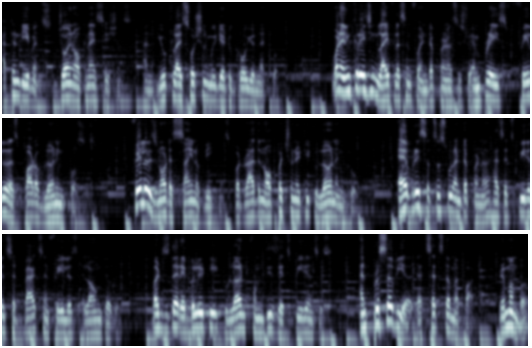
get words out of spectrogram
attend events, join organizations, and utilize social media to grow your network. One encouraging life lesson for entrepreneurs is to embrace failure as part of learning process. Failure is not a sign of weakness, but rather an opportunity to learn and grow. Every successful entrepreneur has experienced setbacks and failures along the way, but it's their ability to learn from these experiences and persevere that sets them apart. Remember,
